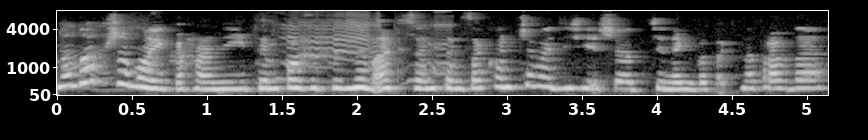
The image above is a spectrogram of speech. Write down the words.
No dobrze, moi kochani, tym pozytywnym akcentem zakończymy dzisiejszy odcinek, bo tak naprawdę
